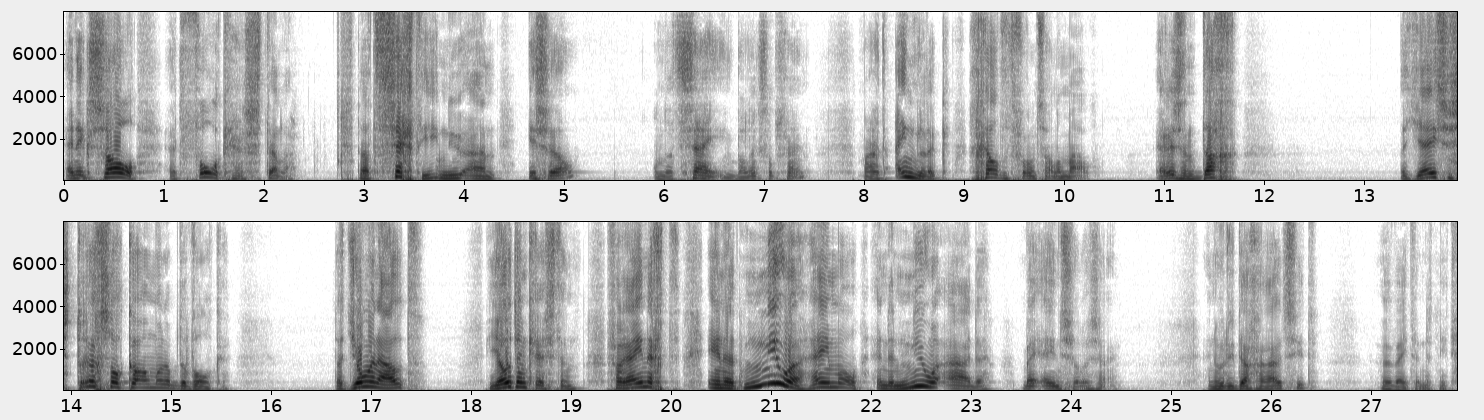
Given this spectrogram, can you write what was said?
En ik zal het volk herstellen. Dat zegt hij nu aan Israël, omdat zij in ballingschap zijn. Maar uiteindelijk geldt het voor ons allemaal. Er is een dag dat Jezus terug zal komen op de wolken. Dat jong en oud, Jood en christen, verenigd in het nieuwe hemel en de nieuwe aarde bijeen zullen zijn. En hoe die dag eruit ziet, We weten het niet.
